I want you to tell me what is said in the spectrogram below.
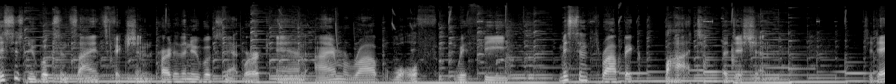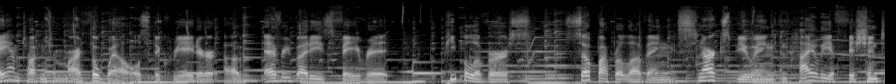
This is New Books in Science Fiction, part of the New Books Network, and I'm Rob Wolf with the Misanthropic Bot edition. Today I'm talking to Martha Wells, the creator of everybody's favorite people averse, soap opera loving, snark spewing, and highly efficient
